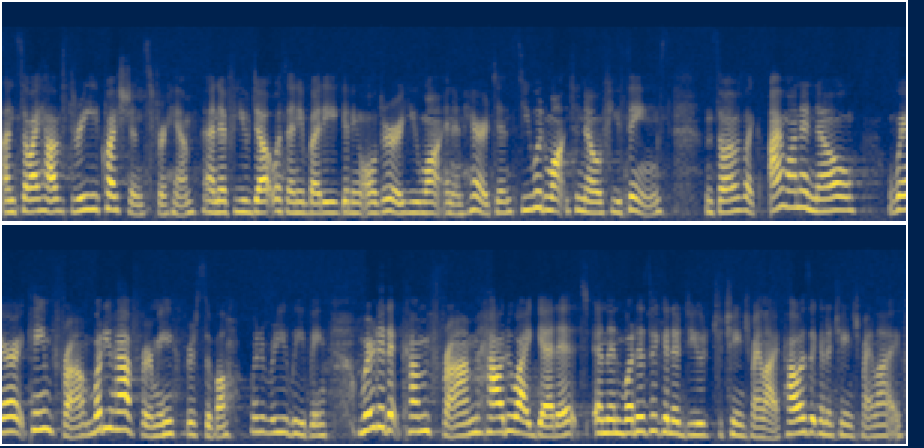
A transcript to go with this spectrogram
and so I have three questions for him. And if you've dealt with anybody getting older or you want an inheritance, you would want to know a few things. And so I was like, I want to know where it came from. What do you have for me, first of all? What are you leaving? Where did it come from? How do I get it? And then what is it going to do to change my life? How is it going to change my life?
